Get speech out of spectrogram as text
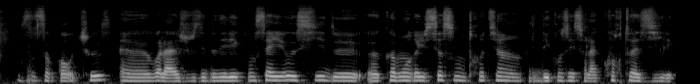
c'est encore autre chose. Euh, voilà, je vous ai donné les conseils aussi de euh, comment réussir son entretien, des conseils sur la courtoisie,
